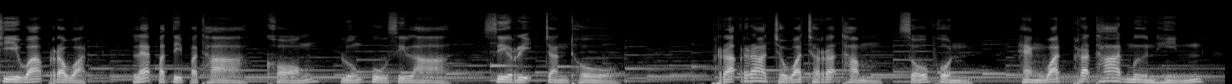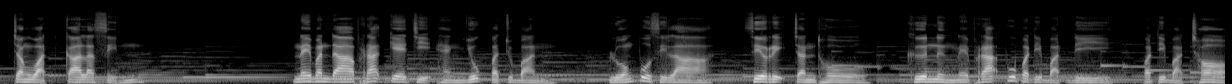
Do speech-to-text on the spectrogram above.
ชีวประวัติ และปฏิปทาของหลวงปู่ศิลา สิริจันโท พระราชวัชรธรรม โสพล แห่งวัดพระธาตุหมื่นหิน จังหวัดกาลสิน ในบรรดาพระเกจิแห่งยุคปัจจุบัน หลวงปู่ศิลา สิริจันโท คือหนึ่งในพระผู้ปฏิบัติดี ปฏิบัติชอบ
